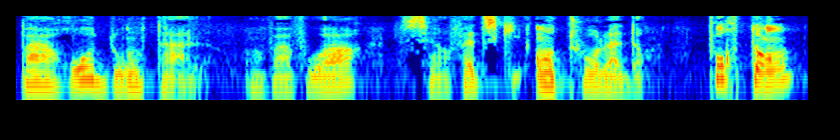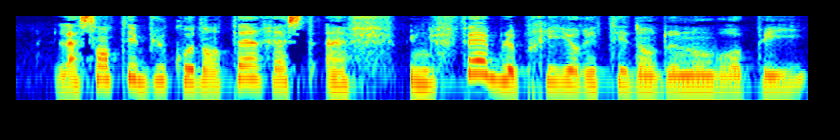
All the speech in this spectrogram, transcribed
parodontales. On va voir, c'est en fait ce qui entoure la dent. Pourtant, la santé bucco-dentaire reste une faible priorité dans de nombreux pays,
